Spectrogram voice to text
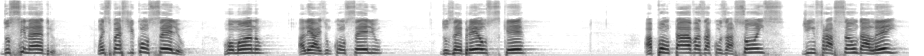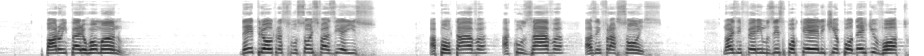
do Sinédrio, uma espécie de conselho romano, aliás, um conselho dos hebreus que apontava as acusações de infração da lei para o Império Romano. Dentre outras funções, fazia isso. Apontava, acusava as infrações. Nós inferimos isso porque ele tinha poder de voto.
